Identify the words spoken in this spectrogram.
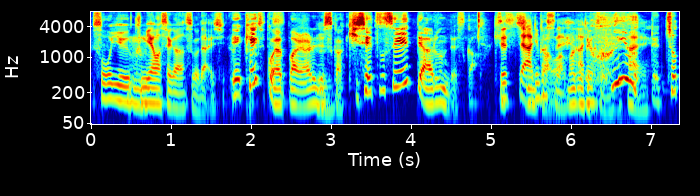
そういう組み合わせがすごい大事、うん、え結構やっぱりあれですか、季節性ってあるんですか？季節性ありますね、まあ、冬ってちょっ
